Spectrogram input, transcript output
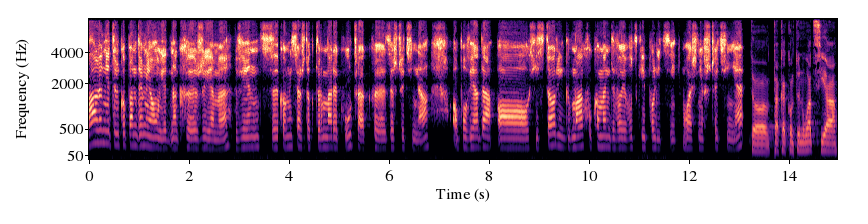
Ale nie tylko pandemią jednak e, żyjemy, więc komisarz dr Marek Łuczak e, ze Szczecina opowiada o historii gmachu Komendy Wojewódzkiej Policji właśnie w Szczecinie. To taka kontynuacja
